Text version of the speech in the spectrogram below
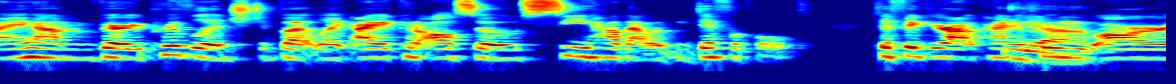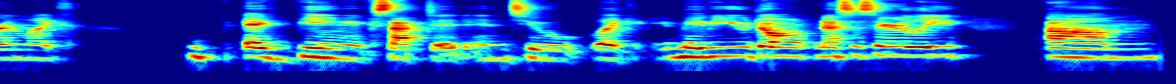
I am very privileged, but like I could also see how that would be difficult to figure out kind of Yeah. who you are and like being accepted into like maybe you don't necessarily um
